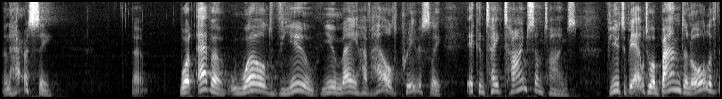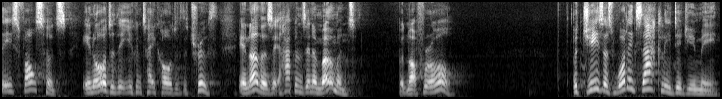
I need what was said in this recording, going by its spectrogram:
and heresy. Uh, whatever worldview you may have held previously, it can take time sometimes for you to be able to abandon all of these falsehoods in order that you can take hold of the truth. In others, it happens in a moment, but not for all. But Jesus, what exactly did you mean?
